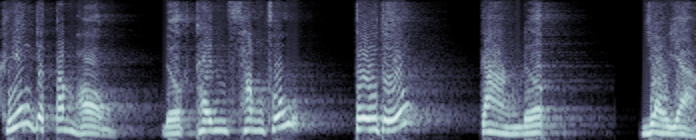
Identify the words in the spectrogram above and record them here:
khiến cho tâm hồn được thêm phong phú, tư tưởng càng được giàu giàu,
